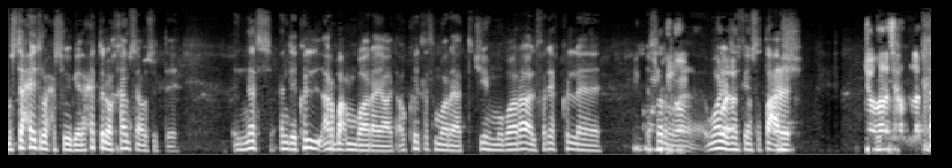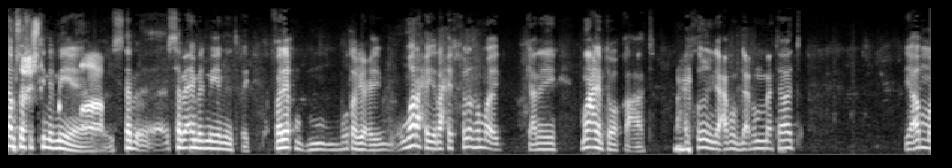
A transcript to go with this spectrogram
مستحيل تروح sweep يعني حتى لو خمسة أو ستة. النتس عنده كل أربع مباريات أو كل ثلاث مباريات تجيهم مباراة الفريق كله يصير واريورز 2016 جو هارس يحط لك 65% سب- 70% من التري فريق مو طبيعي. وما راح راح يدخلون هم يعني ما عليهم توقعات. راح يدخلون يلعبون بلعبهم المعتاد يا اما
